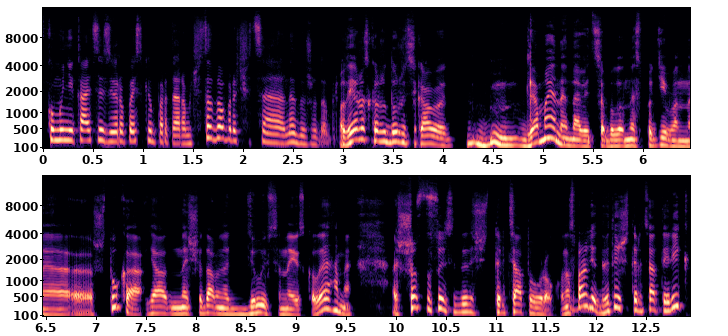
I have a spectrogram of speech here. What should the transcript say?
в комунікації з європейським партнером? Чи це добре, чи це не дуже добре? От я розкажу дуже цікаво. Для мене навіть це була несподівана е, штука. Я нещодавно ділився нею з колегами. Що стосується 2030 року, насправді 2030 рік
